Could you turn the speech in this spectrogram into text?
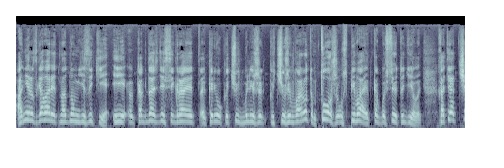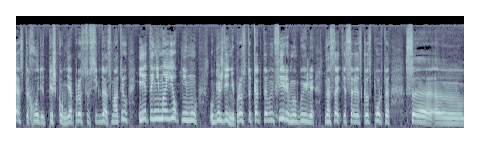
они разговаривают на одном языке. И э, когда здесь играет э, Крюка чуть ближе к чужим воротам, тоже успевает как бы все это делать. Хотя часто ходит пешком. Я просто всегда смотрю. И это не мое к нему убеждение. Просто как-то в эфире мы были на сайте советского спорта с э,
